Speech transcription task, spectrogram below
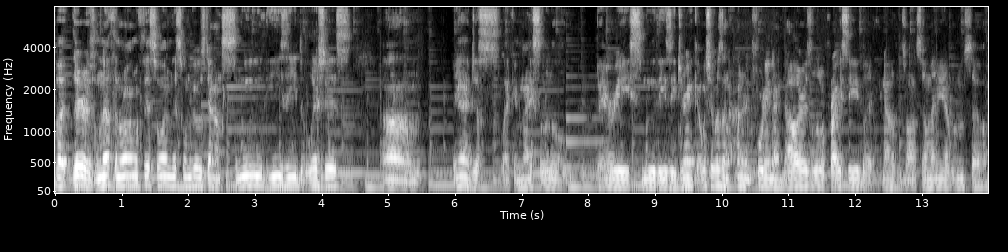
But there is nothing wrong with this one. This one goes down smooth, easy, delicious. Um, yeah, just like a nice little berry, smooth, easy drink. I wish it wasn't $149. A little pricey, but you know, there's only so many of them. So,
